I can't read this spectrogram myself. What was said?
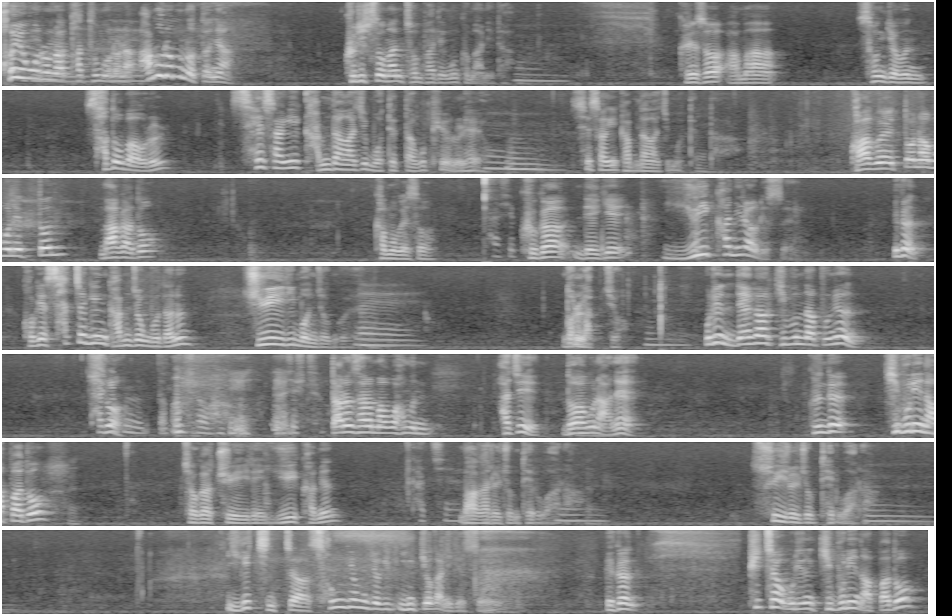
허용으로나 다툼으로나 아무러면 어떠냐? 그리스도만 전파되면 그만이다. 그래서 아마 성경은 사도 바울을 세상이 감당하지 못했다고 표현을 해요. 세상이 감당하지 못했다. 과거에 떠나보냈던 마가도 감옥에서 다시 그가 내게 유익하니라 그랬어요. 그러니까 거기에 사적인 감정보다는 주의 일이 먼저인 거예요. 네. 놀랍죠. 우리는 내가 기분 나쁘면 싫어. 분 나쁘죠. 아시죠? 다른 사람하고 하면 하지 너하고는 안 해. 그런데 기분이 나빠도 저가 주의 일에 유익하면 같이. 마가를 좀 데려와라. 수위를 좀 데려와라. 이게 진짜 성경적인 인격 아니겠어요? 그러니까 피차 우리는 기분이 나빠도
